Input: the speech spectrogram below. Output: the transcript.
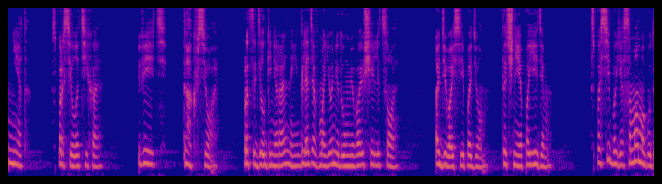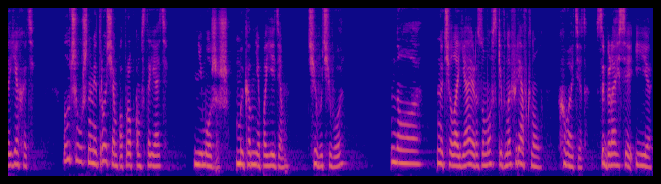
Нет», – спросила тихо. «Ведь так все», – процедил генеральный, глядя в мое недоумевающее лицо. «Одевайся и пойдем. Точнее, поедем». «Спасибо, я сама могу доехать. Лучше уж на метро, чем по пробкам стоять». «Не можешь. Мы ко мне поедем». «Чего-чего?» «Но...» — начала я, и Разумовский вновь рявкнул. «Хватит. Собирайся и...»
